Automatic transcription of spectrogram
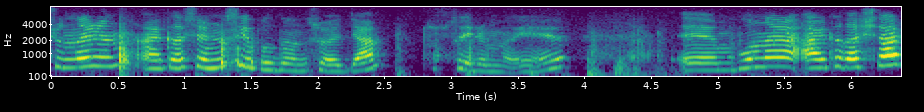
şunların arkadaşlar nasıl yapıldığını söyleyeceğim. Tuz serimi. E, bunlar arkadaşlar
